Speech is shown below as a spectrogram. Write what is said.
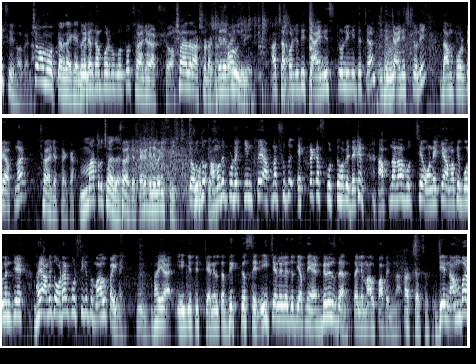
কিছুই হবে না। চমৎকার দেখেন তো এটার দাম পড়বে কত? ছয় হাজার আটশো। ছয় হাজার আটশো টাকা। ডেলিভারি আচ্ছা। তারপর যদি চাইনিজ ট্রলি নিতে চান এই যে চাইনিজ ট্রলি দাম পড়বে আপনার ছয় হাজার টাকা। মাত্র ছয় হাজার? ছয় হাজার টাকা ডেলিভারি ফ্রি শুধু আমাদের প্রোডাক্ট কিনতে আপনার শুধু একটা কাজ করতে হবে দেখেন আপনারা হচ্ছে অনেকে আমাকে বলেন যে ভাই আমি তো অর্ডার করছি কিন্তু মাল পাই নাই। ভাইয়া এই যে চ্যানেলটা দেখতেছেন এই চ্যানেলে যদি আপনি অ্যাড্রেস দেন তাহলে মাল পাবেন না। আচ্ছা আচ্ছা আচ্ছা। যে নাম্বার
